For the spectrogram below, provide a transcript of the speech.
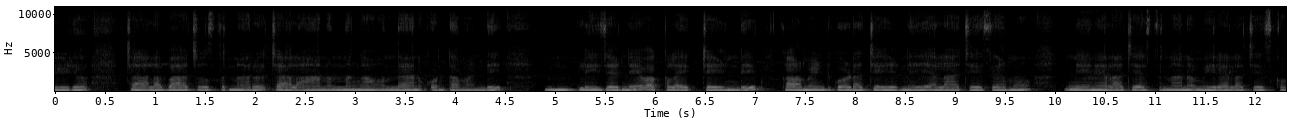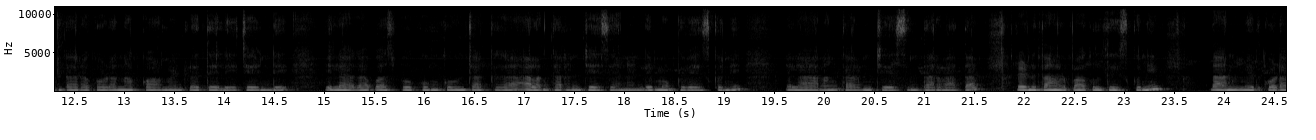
వీడియో? చాలా బాగా చూస్తున్నారు. చాలా ఆనందంగా ఉంది అనుకుంటామండి. ప్లీజ్ అండి ఒక లైక్ చేయండి. కామెంట్ కూడా చేయండి ఎలా చేసామో నేను ఎలా చేస్తున్నానో మీరు ఎలా చేసుకుంటారో కూడా నాకు కామెంట్లో తెలియచేయండి. ఇలాగా పసుపు కుంకుమ చక్కగా అలంకరణ చేశానండి ముగ్గు వేసుకొని. ఇలా అలంకరణ చేసిన తర్వాత రెండు తమలపాకులు తీసుకుని దాని మీద కూడా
